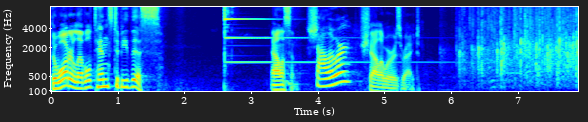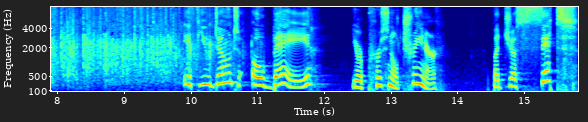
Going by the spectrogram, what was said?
the water level tends to be this. Allison, Shallower. shallower is right. If you don't obey your personal trainer, but just sit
